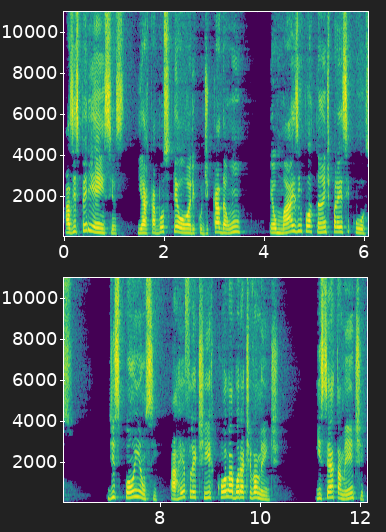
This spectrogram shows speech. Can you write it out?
As experiências e arcabouço teórico de cada um é o mais importante para esse curso. Disponham-se a refletir colaborativamente e certamente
